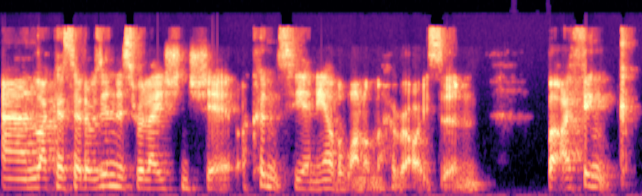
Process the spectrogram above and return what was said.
And like I said, I was in this relationship. I couldn't see any other one on the horizon. But I think,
